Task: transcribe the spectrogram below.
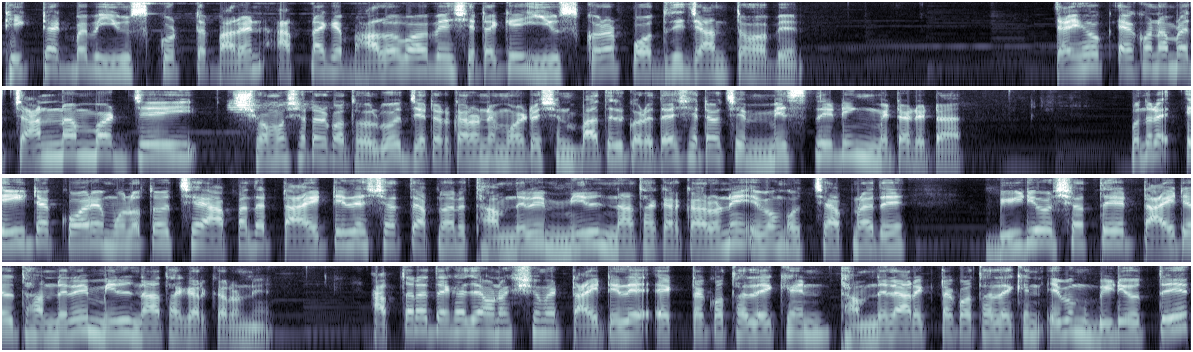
ঠিকঠাকভাবে ইউজ করতে পারেন, আপনাকে ভালোভাবে সেটাকে ইউজ করার পদ্ধতি জানতে হবে। যাই হোক, এখন আমরা চার নাম্বার যেই সমস্যাটার কথা বলব, যেটার কারণে মোটিভেশন বাতিল করে দেয়, সেটা হচ্ছে মিসলিডিং মেটাডেটা বন্ধুরা, এইটা করে মূলত হচ্ছে আপনাদের টাইটেলের সাথে আপনাদের থামনেলে মিল না থাকার কারণে এবং হচ্ছে আপনাদের ভিডিওর সাথে টাইটেল থামনেলে মিল না থাকার কারণে। আপনারা দেখা যায় অনেক সময় টাইটেলে একটা কথা লেখেন থামনেলে আরেকটা কথা লেখেন এবং ভিডিওতে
